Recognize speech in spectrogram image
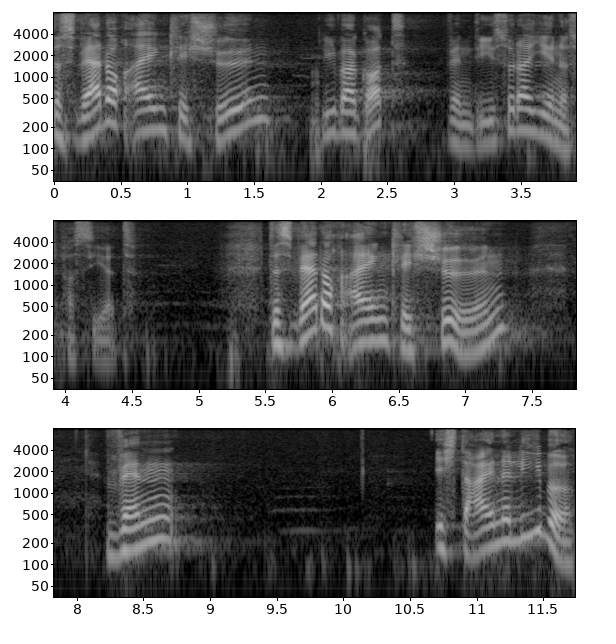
Das wäre doch eigentlich schön, lieber Gott, wenn dies oder jenes passiert. Das wäre doch eigentlich schön, wenn ich deine Liebe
